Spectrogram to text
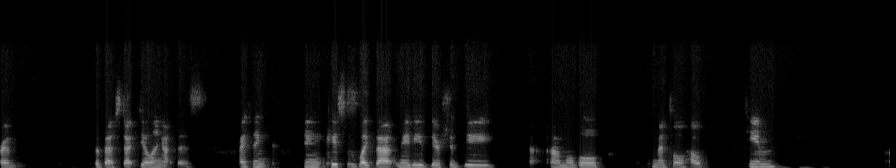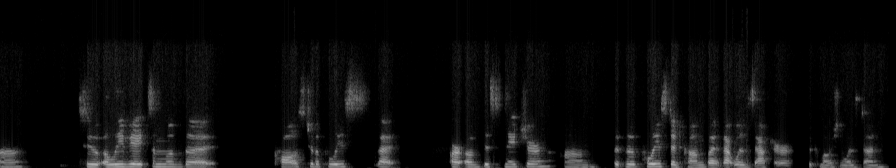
are the best at dealing at this. I think in cases like that, maybe there should be a mobile mental health team uh, to alleviate some of the calls to the police that are of this nature. Um, the, the, police did come, but that was after the commotion was done.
